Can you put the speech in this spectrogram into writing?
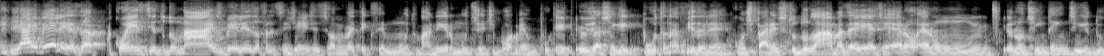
E aí, beleza. Conheci tudo mais, beleza. Eu falei assim, gente, esse homem vai ter que ser muito maneiro, muito gente boa mesmo. Porque eu já cheguei puta da vida, né? Com os parentes tudo lá, mas aí era, era um. Eu não tinha entendido,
